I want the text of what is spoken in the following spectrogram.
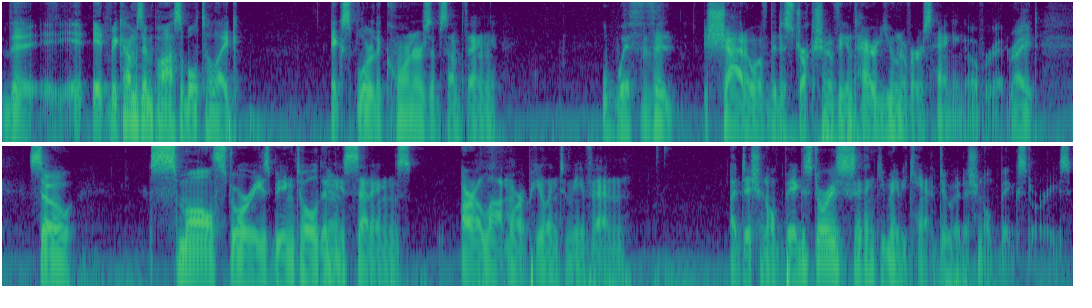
the it, it becomes impossible to like explore the corners of something with the shadow of the destruction of the entire universe hanging over it right so small stories being told in Yeah. these settings are a lot more appealing to me than additional big stories I think you maybe can't do additional big stories.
